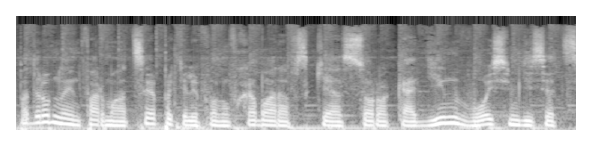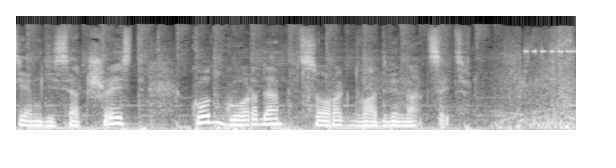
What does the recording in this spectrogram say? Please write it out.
Подробная информация по телефону в Хабаровске 41 80 76, код города 4212.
